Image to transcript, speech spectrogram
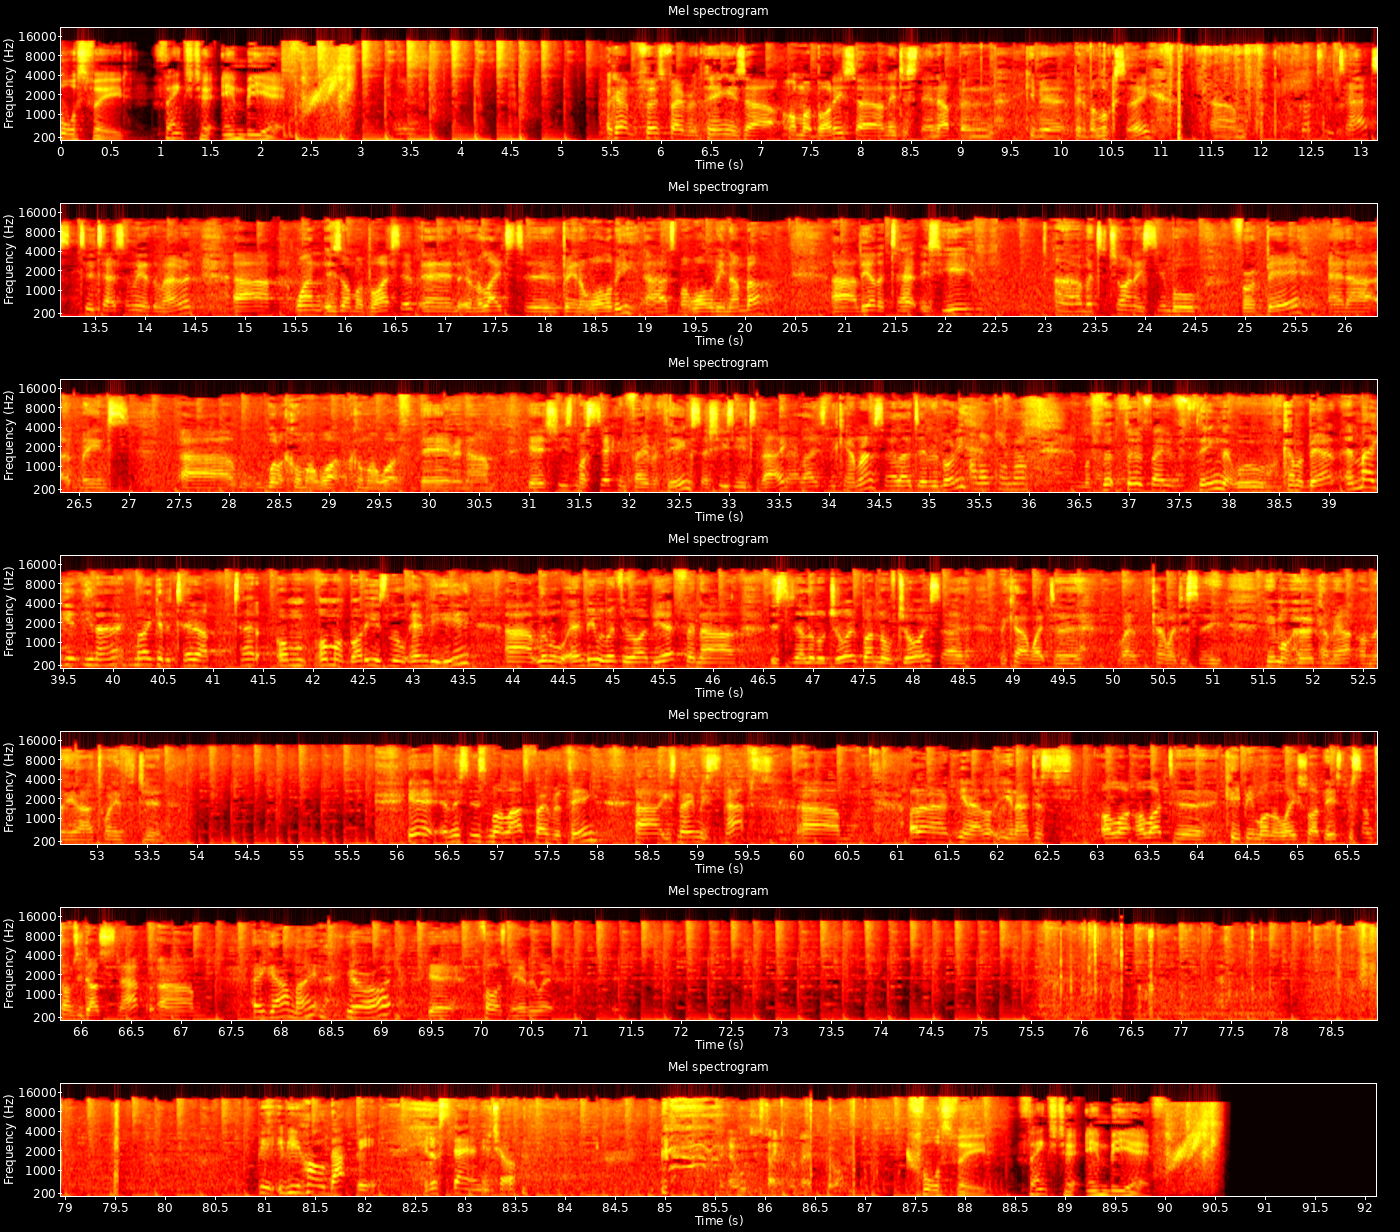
Force feed. Thanks to MBF. Okay, my first favourite thing is uh, on my body, so I need to stand up and give you a bit of a look see. Um, I've got two tats, two tats on me at the moment. Uh, one is on my bicep and it relates to being a wallaby. Uh, it's my wallaby number. Uh, the other tat is here. Um, it's a Chinese symbol for a bear and uh, it means uh, what I call my wife. I call my wife Bear, and um, yeah, she's my second favourite thing. So she's here today. Say hello to the camera. Say hello to everybody. Hello, camera. And my th- third favourite thing that will come about and may get you know might get a tat up tat on, on my body is little Ambi here. Uh, little Ambi, we went through IVF, and uh, this is our little joy, bundle of joy. So we can't wait to wait, can't wait to see him or her come out on the uh, 20th of June. Yeah, and this is my last favourite thing. Uh, his name is Snaps. Um, I don't, you know, you know, just I like I like to keep him on the leash like this, but sometimes he does snap. Um, how you going, mate? You all right? Yeah, follows me everywhere. If you hold that bit, it'll stay on your chop. Force feed. Thanks to MBF.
